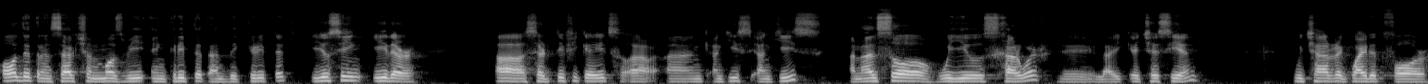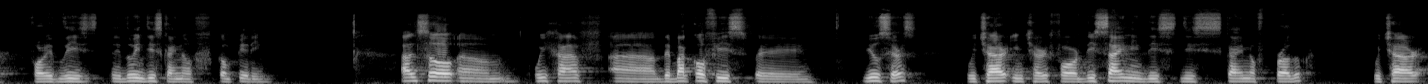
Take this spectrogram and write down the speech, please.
all the transaction must be encrypted and decrypted using either uh, certificates uh, and, and, keys, and keys. And also we use hardware uh, like HSCM, which are required for, for this, doing this kind of computing. Also, um, we have uh, the back office uh, users, which are in charge for designing this, this kind of product, which are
